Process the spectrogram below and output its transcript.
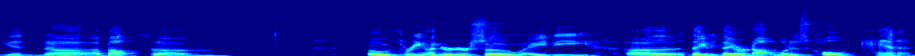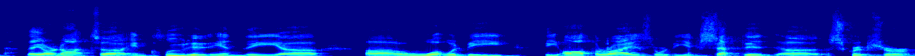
in uh, about um, oh 300 or so AD. Uh, they they are not what is called canon. They are not uh, included in the uh, what would be the authorized or the accepted uh, scripture.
